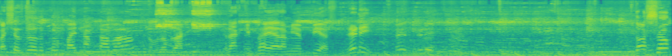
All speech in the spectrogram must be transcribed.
ভাইয়ের সাথে করুন। ভাইয়ের নামটা আবার রাখি রাকিব। ভাই আর আমি পিয়াস। রেডি দর্শক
